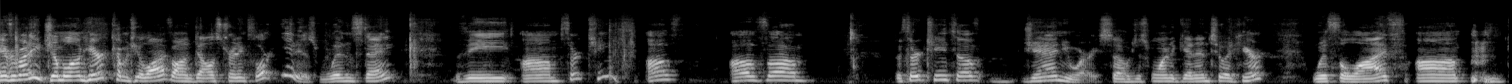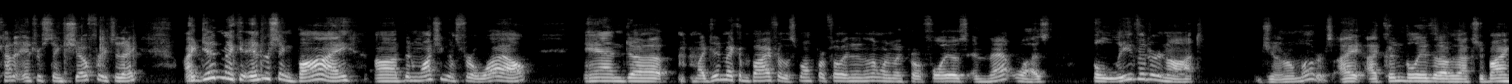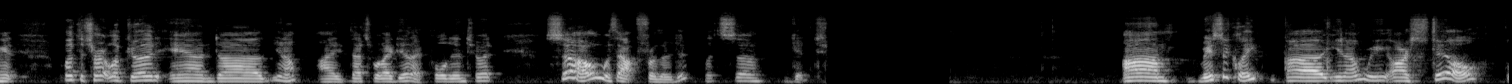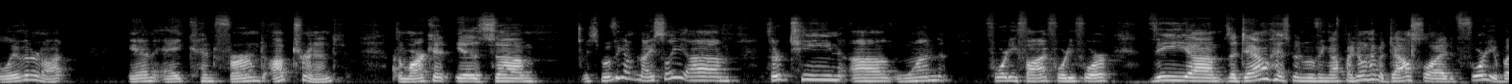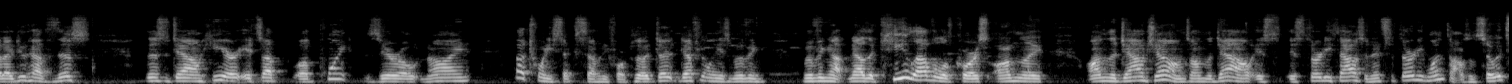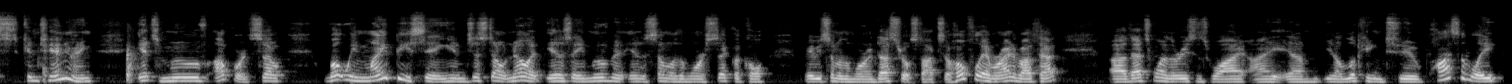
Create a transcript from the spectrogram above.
Hey, everybody, Jim Malone here, coming to you live on Dallas Trading Floor. It is Wednesday, the um, 13th of of um, the 13th of January. So, just wanted to get into it here with the live. Um, kind of interesting show for you today. I did make an interesting buy. Uh, I've been watching this for a while, and uh, I did make a buy for the small portfolio in another one of my portfolios, and that was, believe it or not General Motors. I, I couldn't believe that I was actually buying it, but the chart looked good, and uh, you know, I that's what I did. I pulled into it. So, without further ado, let's uh, get. To, um, basically, uh, you know, we are still, believe it or not, in a confirmed uptrend. The market is um, it's moving up nicely. Um, 13 uh, 145 44 the um, the Dow has been moving up. I don't have a Dow slide for you, but I do have this this Dow here. It's up uh, 0.09, about 2674. So it de- definitely is moving moving up. Now the key level, of course, on the on the Dow Jones on the Dow is is 30,000. It's at 31,000. So it's continuing its move upwards. So what we might be seeing and just don't know it is a movement into some of the more cyclical, maybe some of the more industrial stocks. So hopefully I'm right about that. Uh, that's one of the reasons why I am, you know, looking to possibly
